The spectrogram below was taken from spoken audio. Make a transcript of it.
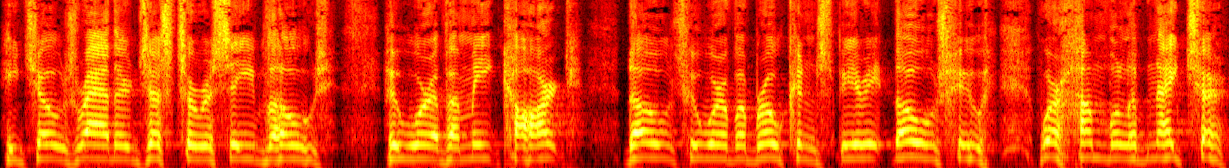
he chose rather just to receive those who were of a meek heart, those who were of a broken spirit, those who were humble of nature,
